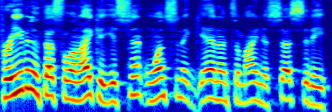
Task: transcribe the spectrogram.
For even in Thessalonica, you sent once and again unto my necessity,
